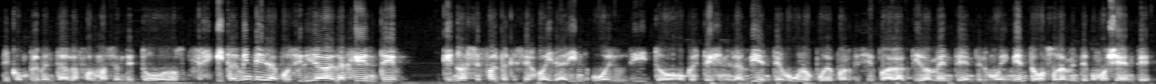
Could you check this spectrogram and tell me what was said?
de complementar la formación de todos. Y también tiene la posibilidad de la gente que no hace falta que seas bailarín o erudito o que estés en el ambiente, uno puede participar activamente en el movimiento o solamente como oyente.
